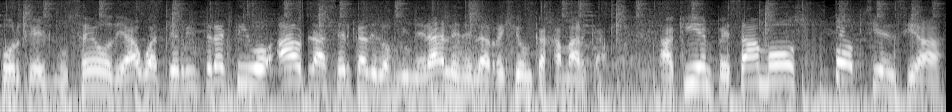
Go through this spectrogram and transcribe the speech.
porque el Museo de Agua y Tierra Interactivo habla acerca de los minerales de la región Cajamarca. Aquí empezamos Pop Ciencia.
